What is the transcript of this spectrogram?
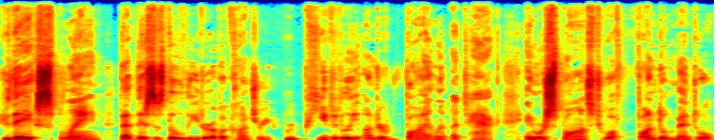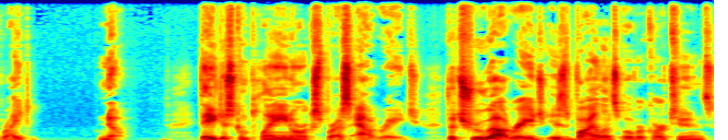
Do they explain that this is the leader of a country repeatedly under violent attack in response to a fundamental right? No. They just complain or express outrage. The true outrage is violence over cartoons,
